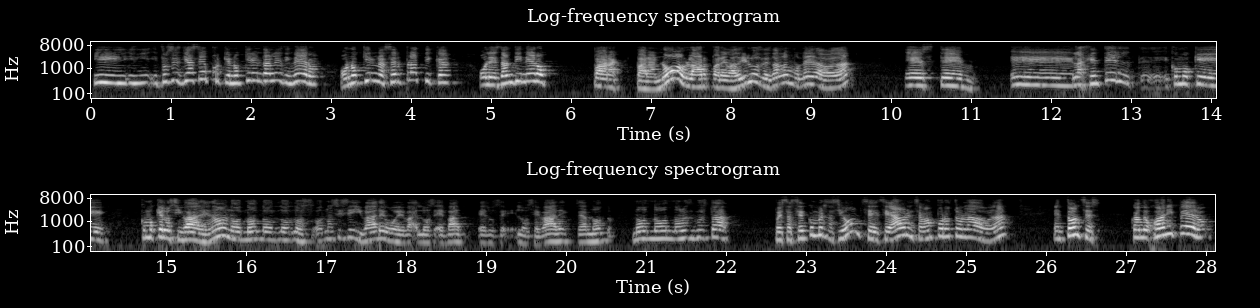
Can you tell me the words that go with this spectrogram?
Y, entonces ya sea porque no quieren darles dinero, o no quieren hacer plática, o les dan dinero para, para no hablar, para evadirlos, les dan la moneda, ¿verdad? Este, eh, la gente eh, como que como que los evade, ¿no? No, no, no, los, no sé si evade o los, evade, eh, los, evade, o sea, no, no, no, no les gusta pues hacer conversación, se, se abren, se van por otro lado, ¿verdad? Entonces, cuando Juan y Pedro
